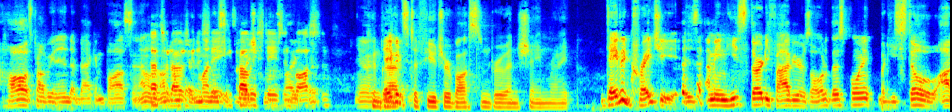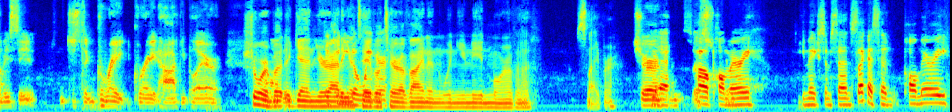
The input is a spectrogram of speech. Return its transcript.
Hall is probably going to end up back in Boston. I don't That's know. what I was what going money to say. He probably stays in like, but- Boston. Yeah. Congrats David to future Boston Bruin Shane Wright. David Krejci is. I mean, he's 35 years old at this point, but he's still obviously just a great, great hockey player. Sure, but Um, again, you're think you adding a a Tavo. Teravainen when you need more of a sniper. Sure, Yeah, that's- Kyle that's true. Palmieri, he makes some sense. Like I said, Palmieri,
